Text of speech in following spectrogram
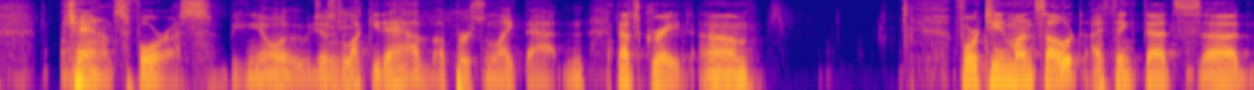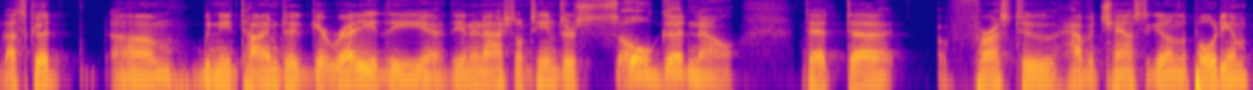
chance for us. You know, we're just lucky to have a person like that, and that's great. Um, 14 months out, I think that's uh, that's good. Um, we need time to get ready. The uh, the international teams are so good now that uh, for us to have a chance to get on the podium,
